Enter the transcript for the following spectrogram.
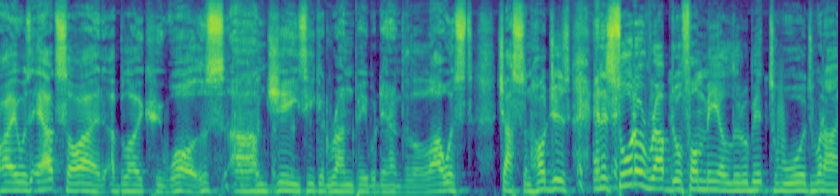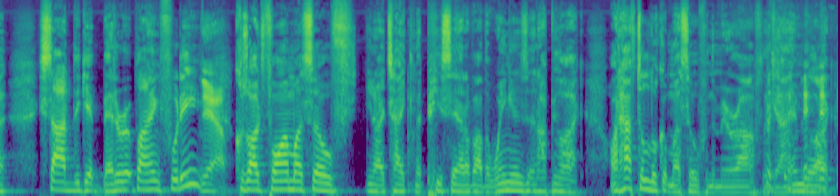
I was outside a bloke who was. Um, geez, he could run people down to the lowest. Justin Hodges, and it sort of rubbed off on me a little bit towards when I started to get better at playing footy. Yeah. because I'd find myself, you know, taking the piss out of other wingers, and I'd be like, I'd have to look at myself in the mirror after the game, and be like,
